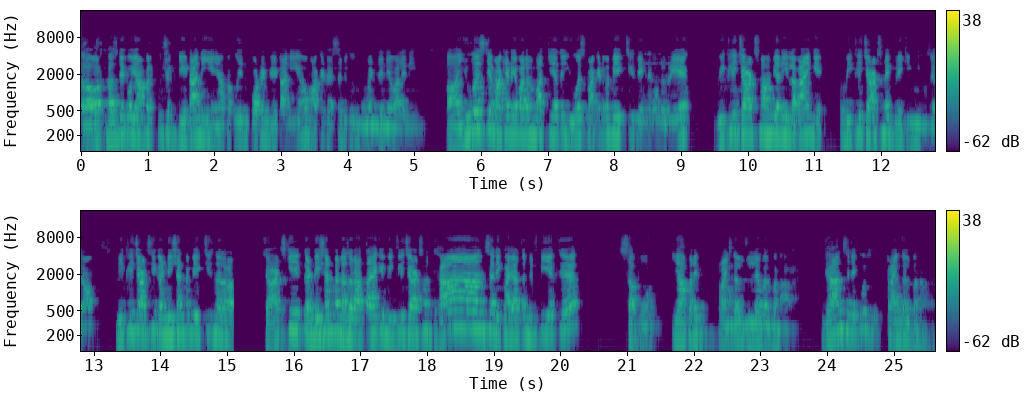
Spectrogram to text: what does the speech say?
और थर्सडे को यहाँ पर कुछ डेटा नहीं है, यहाँ पर कोई इंपॉर्टेंट डेटा नहीं है, और मार्केट ऐसे भी कोई मूवमेंट देने वाले नहीं। यूएस के मार्केट के बारे में बात की जाए तो यूएस मार्केट में भी एक चीज़ देखने को मिल रही है। वीकली चार्ट्स में हम यदि लगाएँगे तो वीकली चार्ट्स में एक ब्रेकिंग न्यूज़ दे रहा हूँ। वीकली चार्ट्स की कंडीशन पे भी एक चीज़ नज़र आती है चार्ट्स की कंडीशन पे नज़र आता है कि वीकली चार्ट्स में ध्यान से देखा जाए तो निफ्टी एक सपोर्ट यहाँ पर एक ट्राइंगल लेवल बना रहा है। ध्यान से देखो ट्राइंगल बना रहा है।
